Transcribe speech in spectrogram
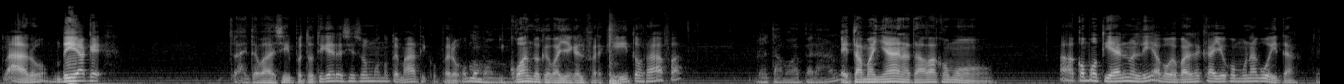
Claro, un día que la gente va a decir, pues tú tigres sí son monotemáticos, pero ¿Cómo mono? ¿y cuándo es que va a llegar el fresquito, Rafa? Lo estamos esperando. Esta mañana estaba como estaba como tierno el día porque parece que cayó como una agüita Sí.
